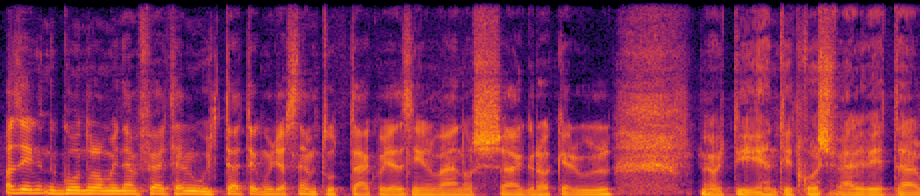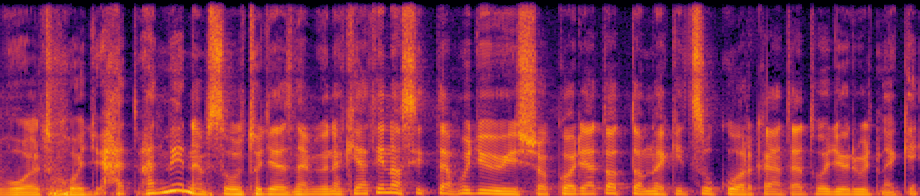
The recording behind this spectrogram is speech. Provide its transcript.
azért gondolom, hogy nem feltétlenül úgy tettek, hogy azt nem tudták, hogy ez nyilvánosságra kerül, mert hogy ilyen titkos felvétel volt, hogy hát, hát miért nem szólt, hogy ez nem jó neki? Hát én azt hittem, hogy ő is akarja, hát adtam neki cukorkát, hát hogy örült neki.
